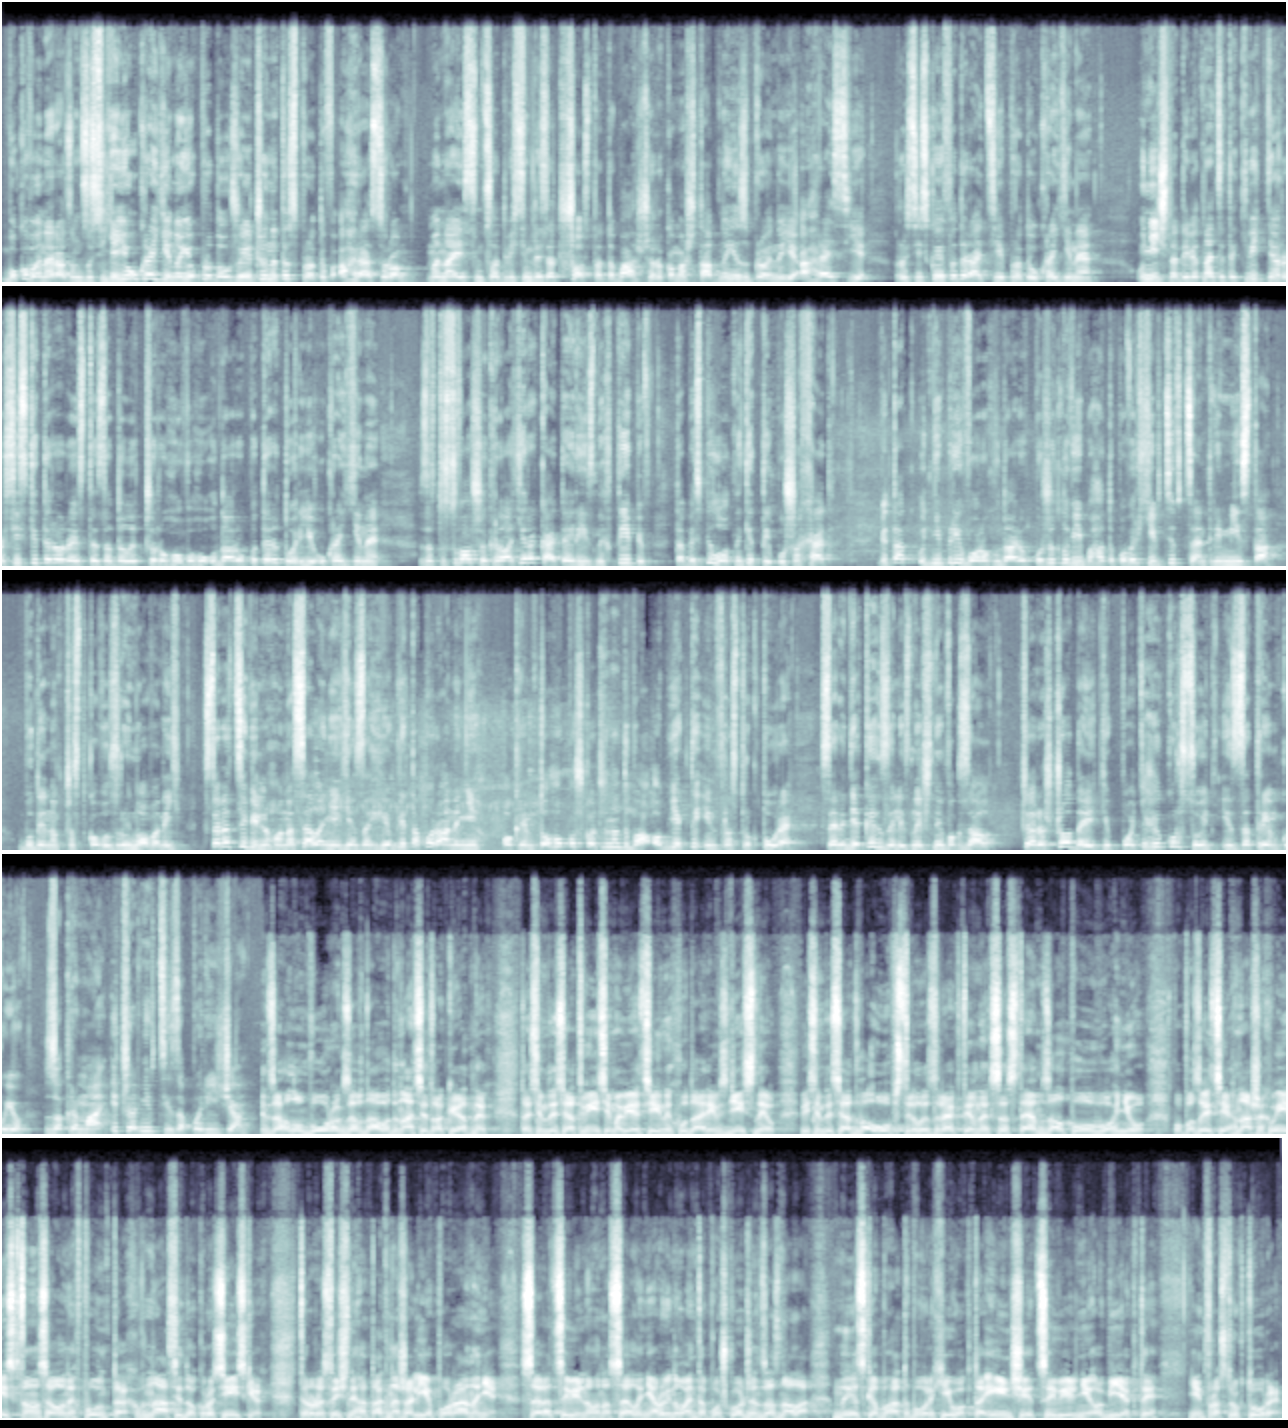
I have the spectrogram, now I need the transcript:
Буковина разом з усією Україною продовжує чинити спротив агресору. Минає 786-та доба широкомасштабної збройної агресії Російської Федерації проти України. У ніч на 19 квітня російські терористи завдали чергового удару по території України, застосувавши крилаті ракети різних типів та безпілотники типу шахет. Відтак у Дніпрі ворог вдарив по житловій багатоповерхівці в центрі міста. Будинок частково зруйнований. Серед цивільного населення є загиблі та поранені. Окрім того, пошкоджено два об'єкти інфраструктури, серед яких залізничний вокзал, через що деякі потяги курсують із затримкою, зокрема і Чернівці Запоріжжя. Загалом ворог завдав 11 ракетних та 78 авіаційних ударів здійснив, 82 обстріли з реактивних систем залпового вогню по позиціях наших військ та населених пунктах. Внаслідок російських терористичних атак, на жаль, є поранені серед цивільного населення. Руйнувань та пошкоджень зазнала низка багатоповерхівок та інші цивільні об'єкти інфраструктури.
